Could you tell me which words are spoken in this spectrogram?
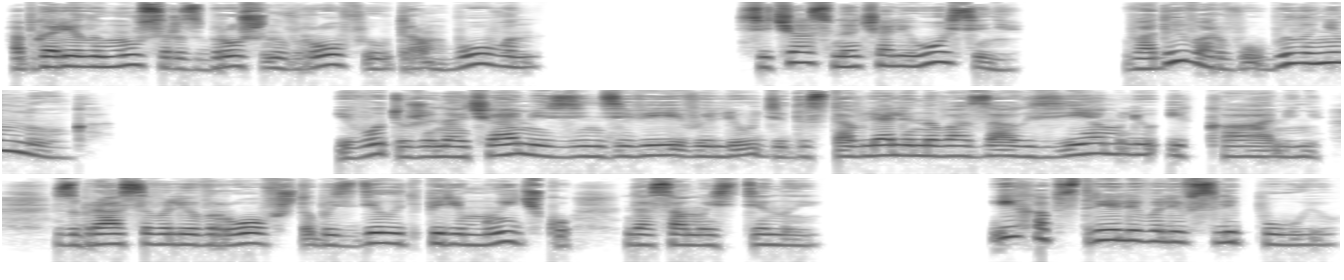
обгорелый мусор сброшен в ров и утрамбован. Сейчас, в начале осени, воды во рву было немного. И вот уже ночами Зинзивеевы люди доставляли на вазах землю и камень, сбрасывали в ров, чтобы сделать перемычку до самой стены. Их обстреливали вслепую,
